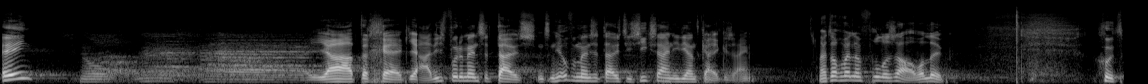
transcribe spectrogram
1. Snot, Ja, te gek. Ja, die is voor de mensen thuis. Er zijn heel veel mensen thuis die ziek zijn en die aan het kijken zijn. Maar toch wel een volle zaal. Wel leuk. Goed.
